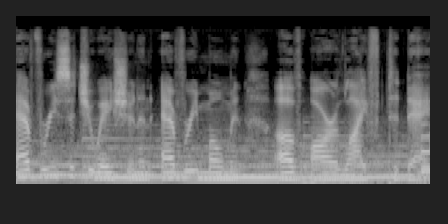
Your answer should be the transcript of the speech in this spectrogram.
every situation and every moment of our life today.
